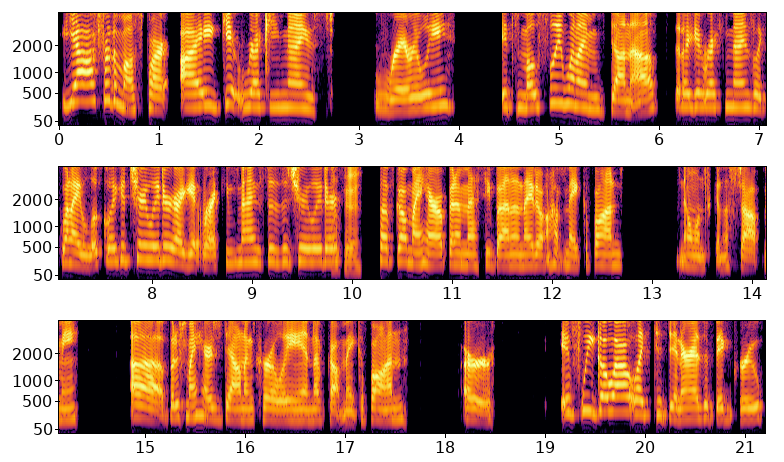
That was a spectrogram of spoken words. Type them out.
yeah, for the most part, I get recognized rarely. It's mostly when I'm done up that I get recognized. Like when I look like a cheerleader, I get recognized as a cheerleader. Okay. If I've got my hair up in a messy bun and I don't have makeup on, no one's gonna stop me. Uh, but if my hair's down and curly and I've got makeup on, or if we go out like to dinner as a big group,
